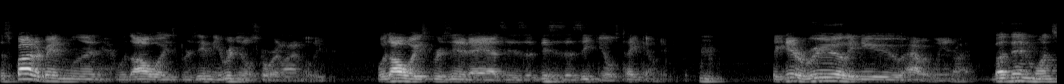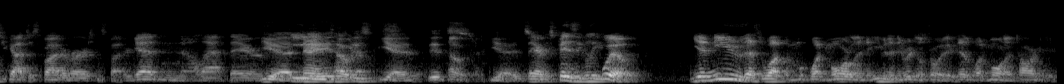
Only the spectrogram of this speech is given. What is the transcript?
The Spider-Man one was always presented, the original storyline at least, was always presented as is this is Ezekiel's take on it. Hmm. So you never really knew how it went. Right. But then once you got to Spider Verse and Spider Geddon and all that, they're Yeah, eating nah, it's, totems. it's, yeah, it's Okay. yeah, it's They're physically Well, you knew that's what the what Morlun, even in the original story, that's what Morlun targeted.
